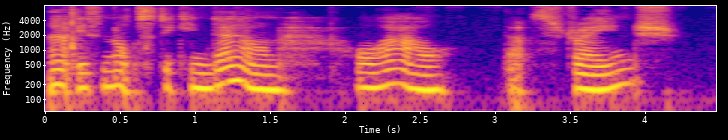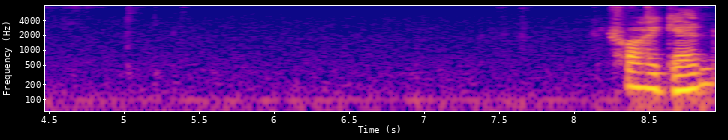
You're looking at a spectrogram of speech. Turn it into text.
That is not sticking down. Wow, that's strange. Try again.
